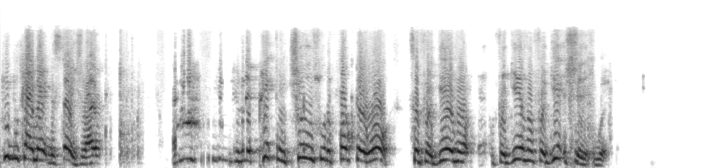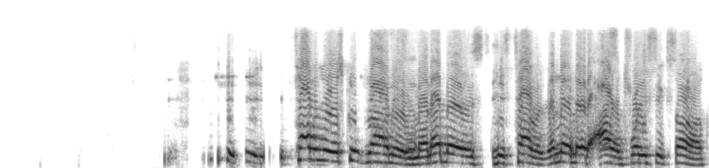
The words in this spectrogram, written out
people can't make mistakes, right? And they pick and choose who the fuck they want to forgive and forgive and forget shit with. Talented as Chris Brown is, man. That man is his talent. That man made an album, 46 songs,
